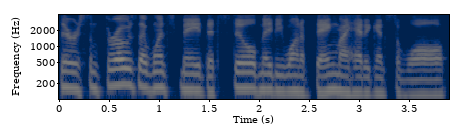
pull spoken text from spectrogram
there are some throws that Wentz made that still maybe want to bang my head against a wall.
